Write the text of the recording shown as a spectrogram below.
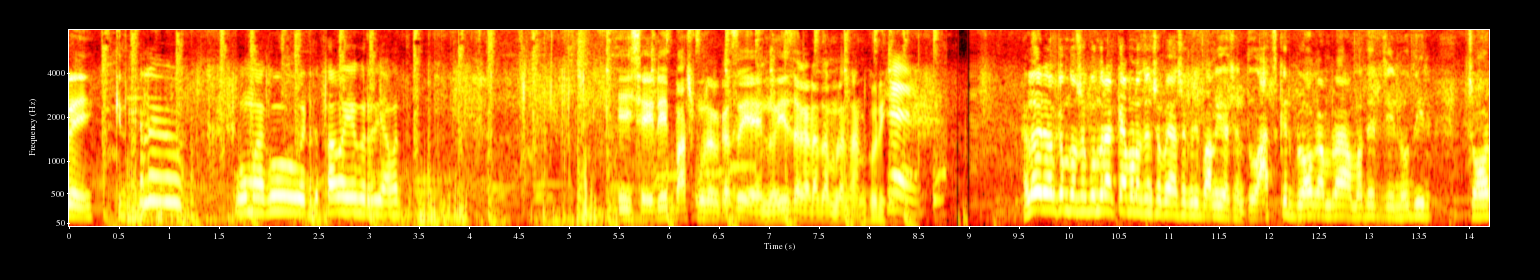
রে হ্যালো ও মাগো এটা তো পাওয়া করে রে আমার তো এই সাইডে কাছে এনো এই জায়গাটাতে আমরা স্নান করি। হ্যাঁ। হ্যালো ওয়েলকাম দর্শক বন্ধুরা কেমন আছেন সবাই? আশা করি ভালোই আছেন। তো আজকের ব্লগ আমরা আমাদের যে নদীর চর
